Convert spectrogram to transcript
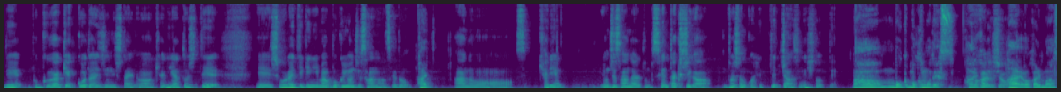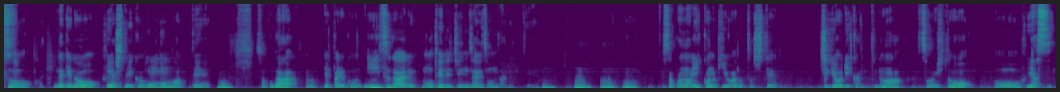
で、僕が結構大事にしたいのは、キャリアとして、えー将来的に、まあ僕43なんですけど、はい。あのーキャリア、43になると選択肢がどうしてもこう減ってっちゃうんですね、人って。ああ、僕僕もです。はいわかるでしょ？はい、わかります。そう。だけど、増やしていく方法もあって、うんそこが、やっぱりこう、ニーズがある、モテる人材像になるっていう。うんうんうんそこの一個のキーワードとして、事業理解っていうのは、そういう人をお増やす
